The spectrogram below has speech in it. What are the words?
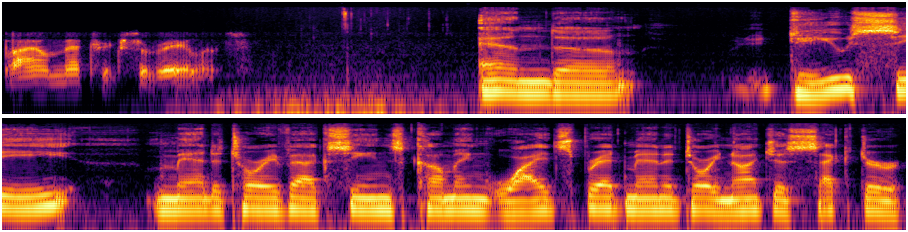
biometric surveillance. And uh, do you see mandatory vaccines coming, widespread mandatory, not just sector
